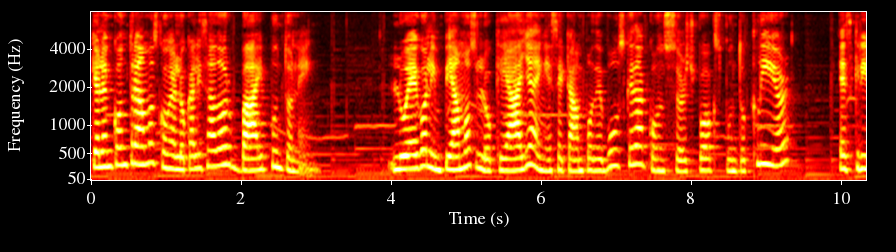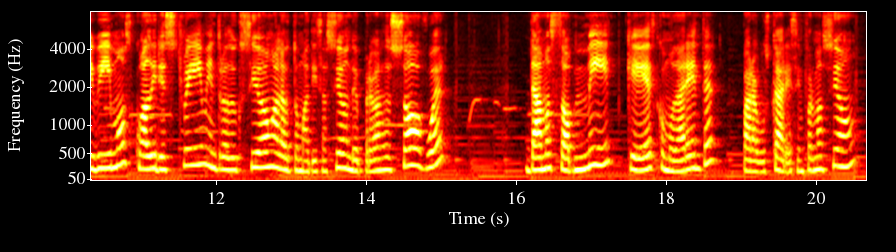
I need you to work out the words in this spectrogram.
que lo encontramos con el localizador by.name. Luego limpiamos lo que haya en ese campo de búsqueda con searchbox.clear. Escribimos Quality Stream, introducción a la automatización de pruebas de software. Damos Submit, que es como dar Enter para buscar esa información.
